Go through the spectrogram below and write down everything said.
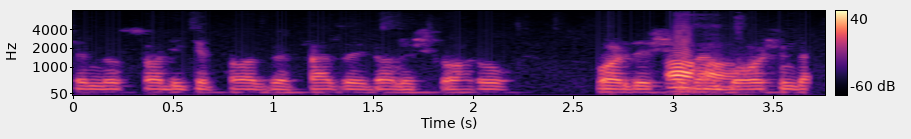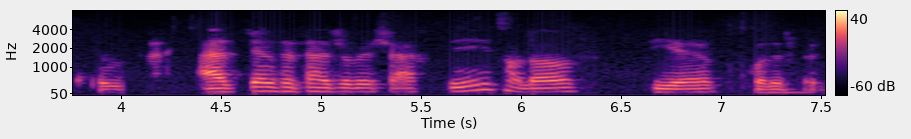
سن و سالی که تازه فضای دانشگاه رو وارد شدن باهاشون از جنس تجربه شخصی حالا دیگه خودت بگو.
